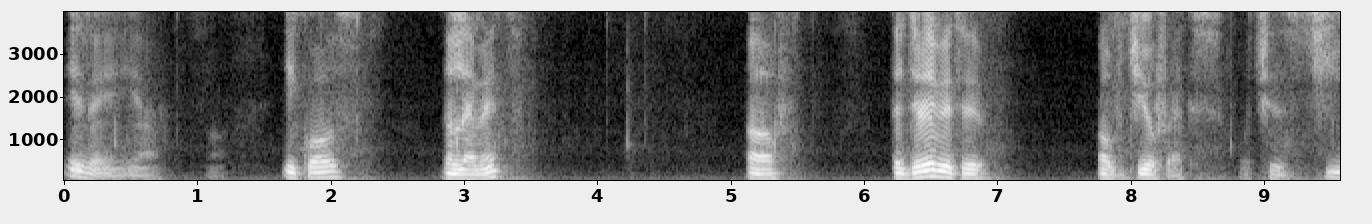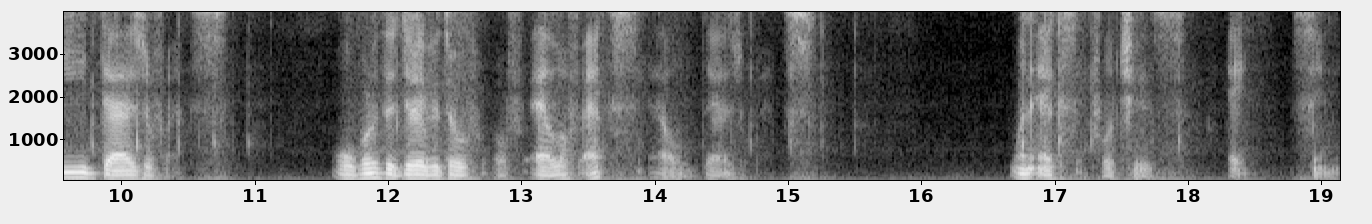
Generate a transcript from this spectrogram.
is a yeah, equals the limit of the derivative of g of x which is g dash of x over the derivative of l of x l dash of x when x approaches a same.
